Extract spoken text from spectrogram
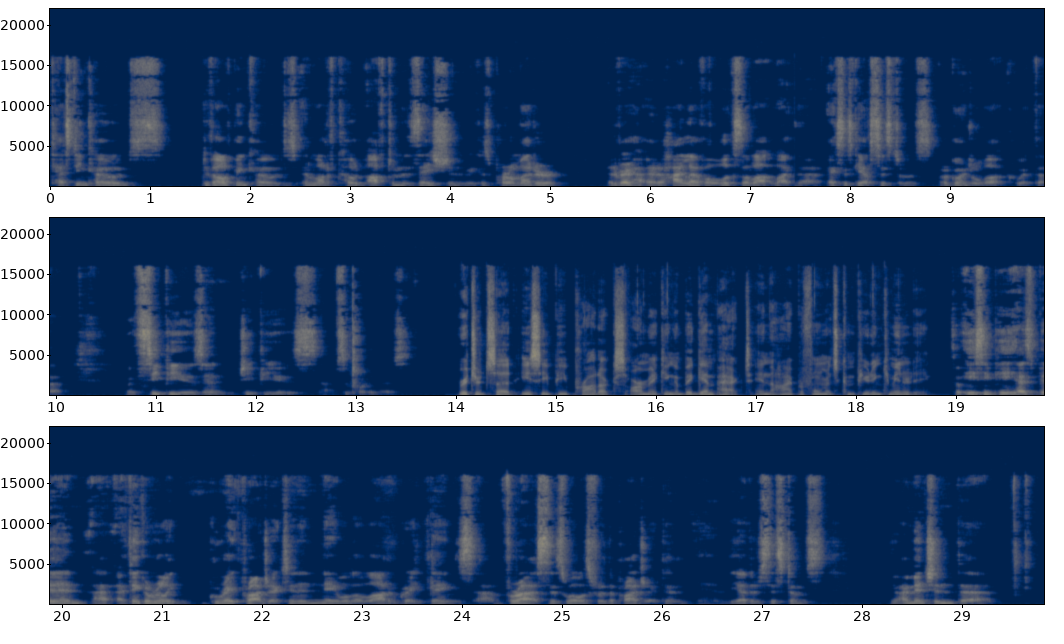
testing codes, developing codes, and a lot of code optimization because Perlmutter at a very high, at a high level looks a lot like the exascale systems are going to look with uh, with CPUs and GPUs uh, supporting those. Richard said ECP products are making a big impact in the high performance computing community. So ECP has been, I, I think, a really great project and enabled a lot of great things um, for us as well as for the project and, and the other systems. You know, I mentioned the,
